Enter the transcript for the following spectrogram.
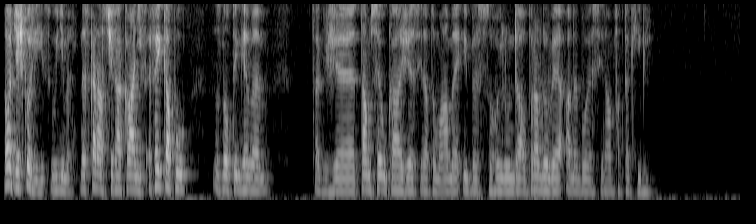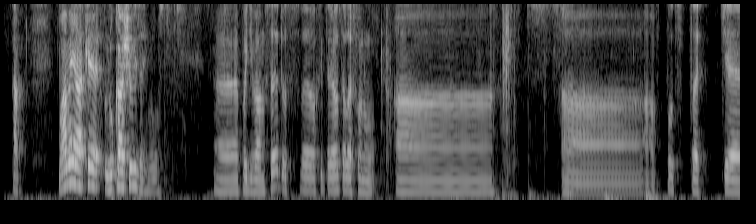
No těžko říct, uvidíme. Dneska nás čeká klání v FA Cupu s Nottinghamem, takže tam se ukáže, jestli na to máme i bez Hojlunda opravdově, anebo jestli nám fakt tak chybí. Tak, máme nějaké Lukášovy zajímavosti. E, podívám se do svého chytrého telefonu a, a v podstatě...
